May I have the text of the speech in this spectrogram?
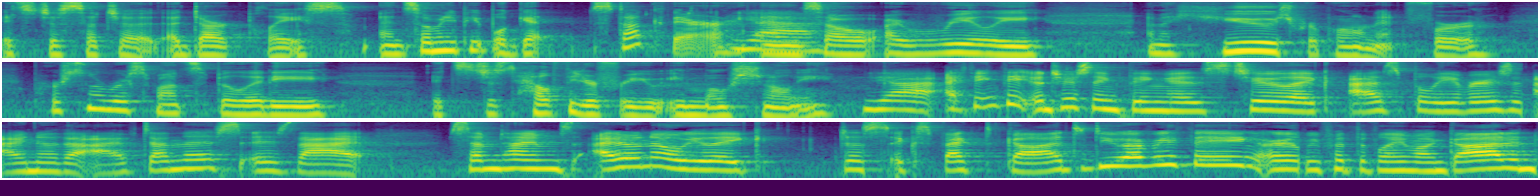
it's just such a, a, dark place. And so many people get stuck there. Yeah. and so i really am a huge proponent for personal responsibility. It's just healthier for you emotionally. Yeah, I think the interesting thing is too like as believers, I know that I've done this is that sometimes I don't know, we like just expect God to do everything or we put the blame on God and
